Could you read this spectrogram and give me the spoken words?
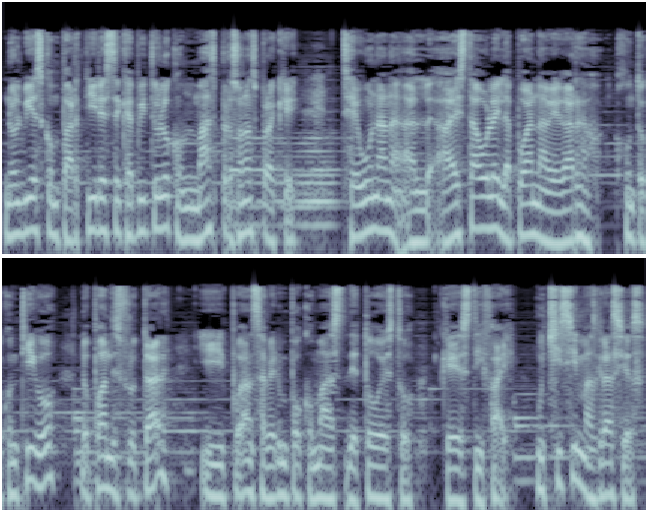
No olvides compartir este capítulo con más personas para que se unan a, a, esta ola y la puedan navegar junto contigo, lo puedan disfrutar y puedan saber un poco más de todo esto que es DeFi. Muchísimas gracias.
